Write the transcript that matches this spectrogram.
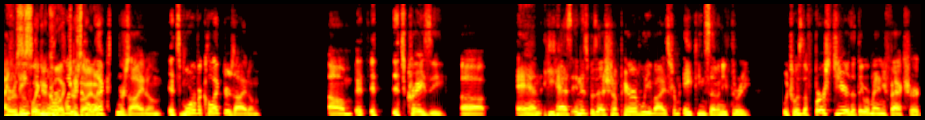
Or is this think like a they're more of collector's like a item? collector's item? It's more of a collector's item. Um, it it it's crazy. Uh, and he has in his possession a pair of Levi's from 1873, which was the first year that they were manufactured.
